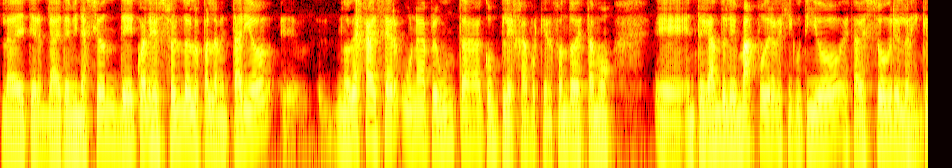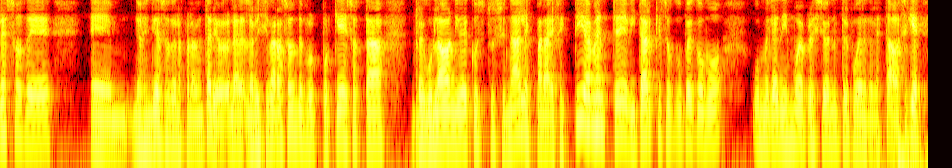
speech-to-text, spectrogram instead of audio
la, determinación de cuál es el sueldo de los parlamentarios eh, no deja de ser una pregunta compleja, porque en el fondo estamos eh, entregándole más poder al Ejecutivo, esta vez sobre los ingresos de eh, los ingresos de los parlamentarios. La, principal razón de por, qué eso está regulado a nivel constitucional es para efectivamente evitar que se ocupe como un mecanismo de presión entre poderes del Estado. Así que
